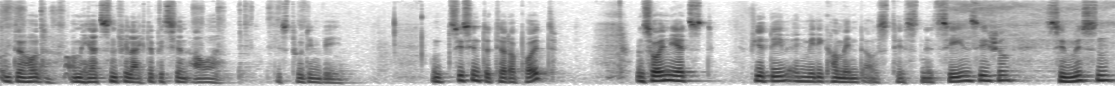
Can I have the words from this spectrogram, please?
und der hat am Herzen vielleicht ein bisschen Aua. Das tut ihm weh. Und Sie sind der Therapeut und sollen jetzt für den ein Medikament austesten. Jetzt sehen Sie schon, Sie müssen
